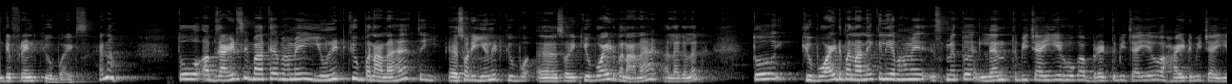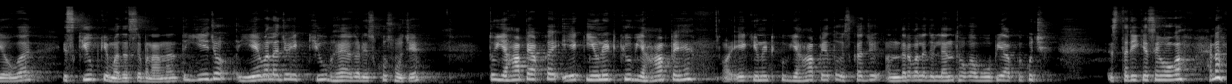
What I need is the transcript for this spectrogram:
different cuboids है ना? तो अब ज़ाहिर सी बात है, अब हमें यूनिट क्यूब बनाना है तो sorry unit cube sorry cuboid बनाना है अलग अलग तो क्यूबॉइड बनाने के लिए अब हमें इसमें तो लेंथ भी चाहिए होगा ब्रेथ भी चाहिए होगा हाइट भी चाहिए होगा, इस क्यूब की मदद से बनाना। है तो ये जो, ये वाला जो एक क्यूब है, अगर इसको सोचें तो यहाँ पे आपका एक यूनिट क्यूब यहाँ पे है और एक यूनिट क्यूब यहाँ पे तो इसका जो अंदर वाला जो लेंथ होगा वो भी आपका कुछ इस तरीके से होगा है ना?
